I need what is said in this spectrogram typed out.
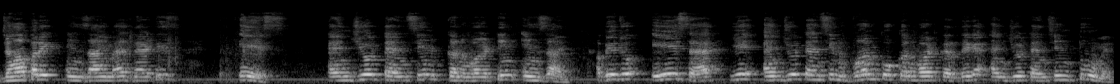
जहाँ पर एक एंजाइम है that is ACE angiotensin converting enzyme अब ये जो एस है, ये एंजियोटेंसिन वन को कन्वर्ट कर देगा एंजियोटेंसिन टू में.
